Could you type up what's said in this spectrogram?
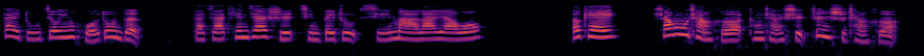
带读纠音活动等。大家添加时请备注喜马拉雅哦。OK，商务场合通常是正式场合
